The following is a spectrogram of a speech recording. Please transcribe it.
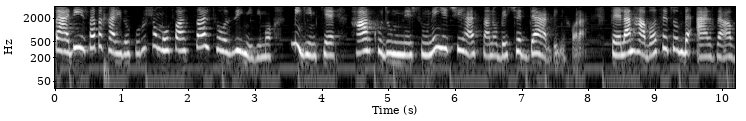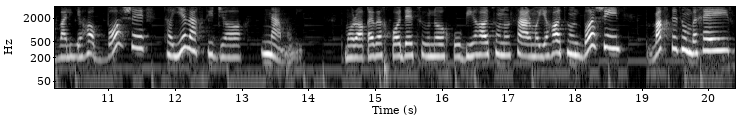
بعدی صف خرید و فروش رو مفصل توضیح میدیم و میگیم که هر کدوم نشونه یه چی هستن و به چه دردی می‌خورن. فعلا حواستون به عرض اولیه ها باشه تا یه وقتی جا نمونید. مراقب خودتون و خوبی هاتون و سرمایه هاتون باشین. وقتتون بخیر.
